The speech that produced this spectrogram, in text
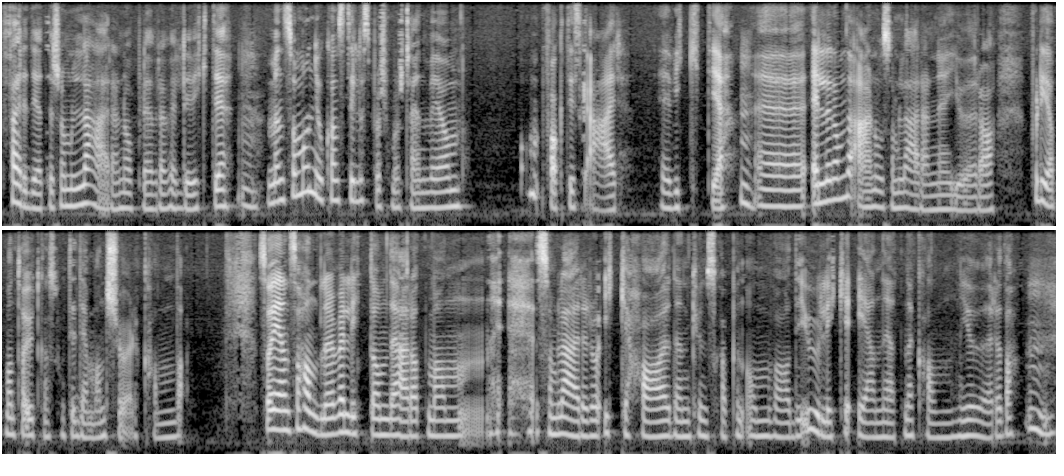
ferdigheter som lærerne opplever er veldig viktige. Mm. Men som man jo kan stille spørsmålstegn ved om, om faktisk er eh, viktige. Mm. Eh, eller om det er noe som lærerne gjør av fordi at man tar utgangspunkt i det man sjøl kan, da. Så igjen så handler det vel litt om det her at man som lærer og ikke har den kunnskapen om hva de ulike enhetene kan gjøre, da. Mm.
